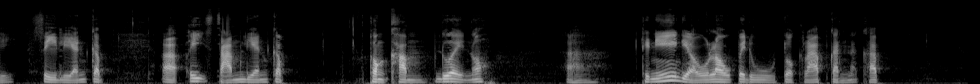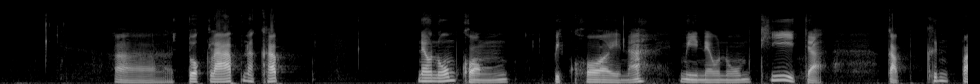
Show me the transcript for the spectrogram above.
4 4 เหรียญกับอ่าเอ้สามเหรียญกับทองคำด้วยเนาะอ่า ทีนี้เดี๋ยวเราไปดูตัวกราฟกันนะครับ ตัวกราฟนะครับ แนวโน้มของ Bitcoin นะ มีแนวโน้มที่จะกลับขึ้นไป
